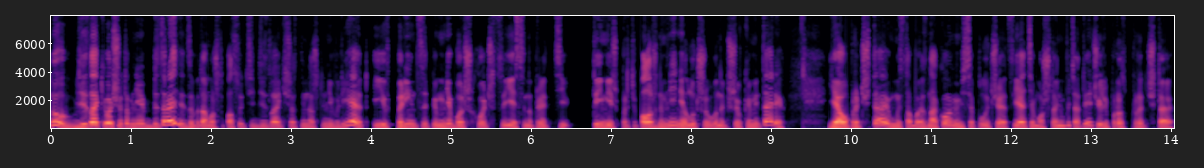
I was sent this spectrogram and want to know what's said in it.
Ну, дизлайки, в общем-то, мне без разницы, потому что, по сути, дизлайки сейчас ни на что не влияют. И, в принципе, мне больше хочется, если, например, ты имеешь противоположное мнение, лучше его напиши в комментариях. Я его прочитаю, мы с тобой ознакомимся, получается. Я тебе, может, что-нибудь отвечу или просто прочитаю.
